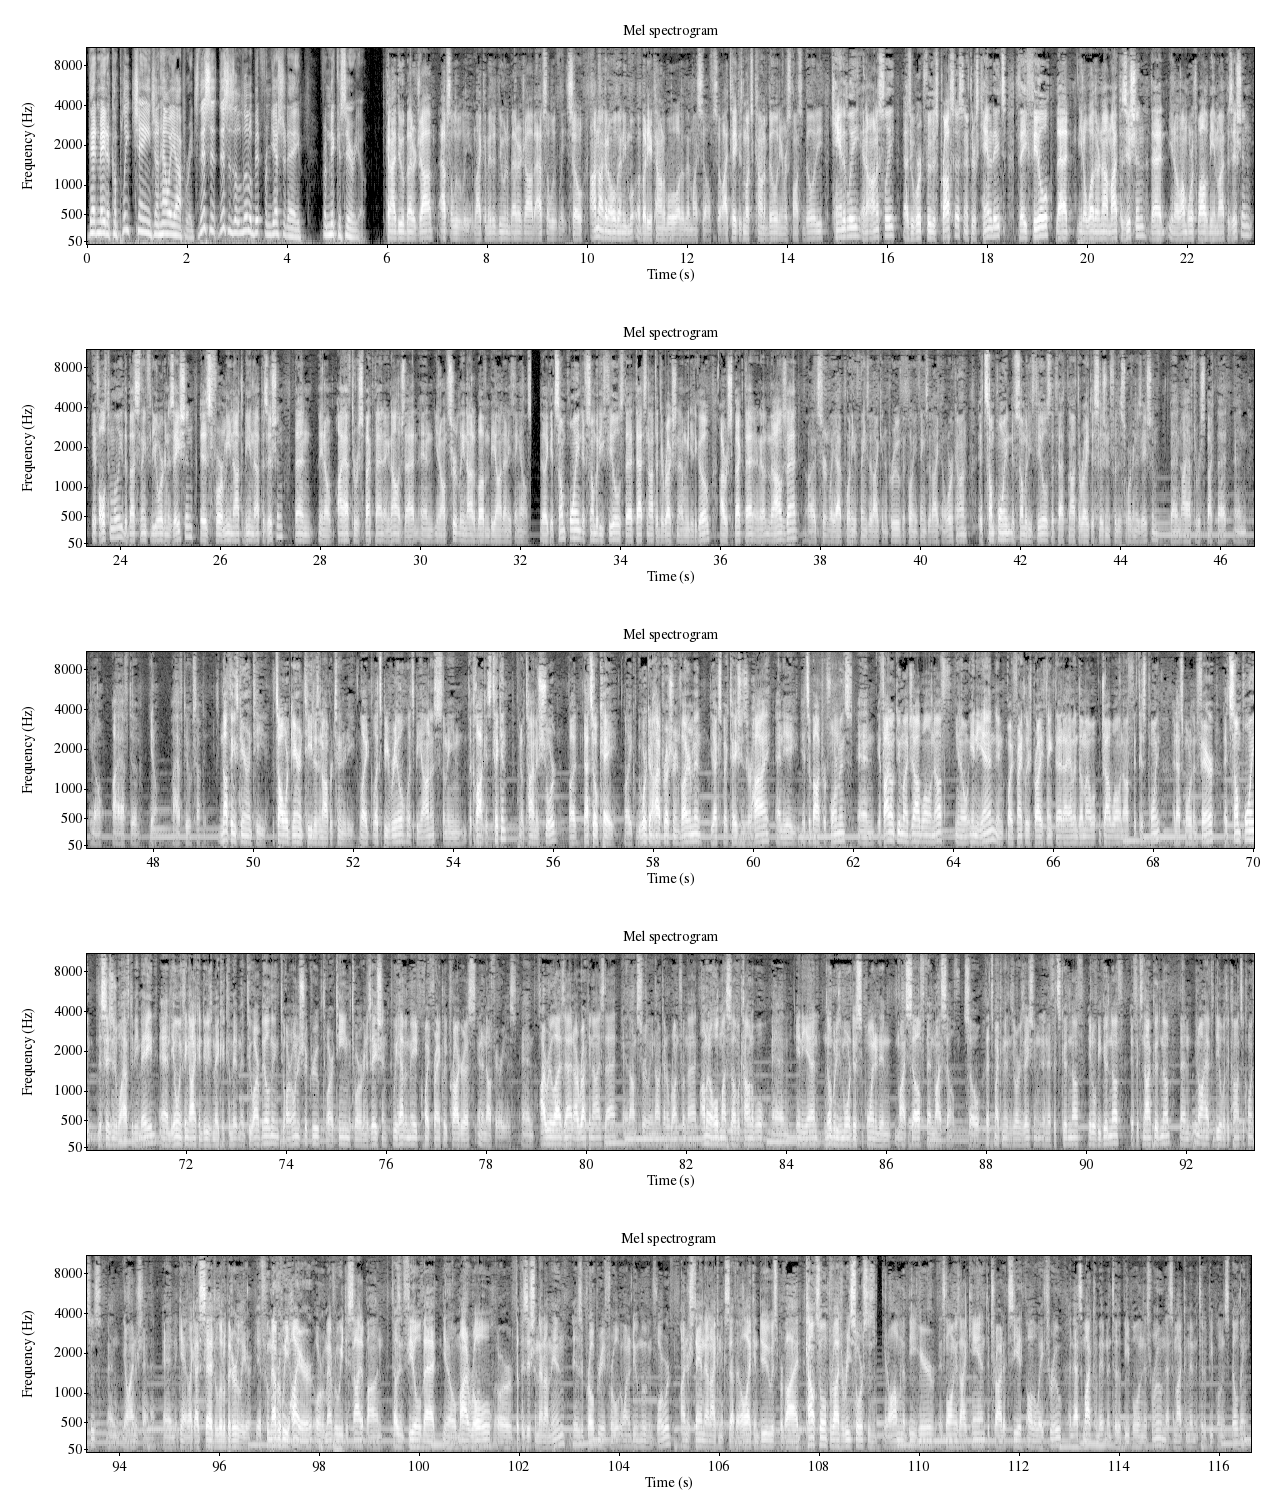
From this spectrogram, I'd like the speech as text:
that made a complete change on how he operates. This is this is a little bit from yesterday from Nick Caserio. Can I do a better job? Absolutely. Am I committed to doing a better job? Absolutely. So I'm not going to hold anybody accountable other than myself. So I take as much accountability and responsibility candidly and honestly as we work through this process. And if there's candidates, they feel that, you know, whether or not my position, that, you know, I'm worthwhile to be in my position, if ultimately the best thing for the organization is for me not to be in that position, then, you know, I have to respect that and acknowledge that. And, you know, I'm certainly not above and beyond anything else. Like at some point, if somebody feels that that's not the direction that we need to go, I respect that and acknowledge that. I certainly have plenty of things that I can improve and plenty of things that I can work on. At some point, if somebody feels that that's not the right decision for this organization, then I have to respect that and, you know, I have to, you know, I have to accept it. Nothing's guaranteed. It's all we're guaranteed is an opportunity. Like, let's be real. Let's be honest. I mean, the clock is ticking. You know, time is short, but that's okay. Like, we work in a high pressure environment. The expectations are high and the, it's about performance. And if I don't do my job well enough, you know, in the end, and quite frankly, there's probably think that I haven't done my job well enough at this point, and that's more than fair. At some point, decisions will have to be made. And the only thing I can do is make a commitment to our building, to our ownership group, to our team, to our organization. We haven't made, quite frankly, progress in enough areas. And I realize that, I recognize that, and I'm certainly not going to run from that. I'm going to hold myself accountable. And in the end, nobody's more disappointed in myself than myself. So that's my commitment to the organization. And if it's good enough, it'll be good enough. If it's not good enough, then, you know, I have to deal with the consequences. And, you know, I understand that. And again, like I said a little bit earlier, if whomever we hire or whomever we decide upon doesn't feel that, you know, my role or the position that I'm in is appropriate for what we want to do moving forward, I understand that and I can accept that. All I can do is provide counsel and provide the resources. You know, I'm going to be here as long as I can to try to see it all the way through. And that's my commitment to the people in this room. That's my commitment to the people in this building.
